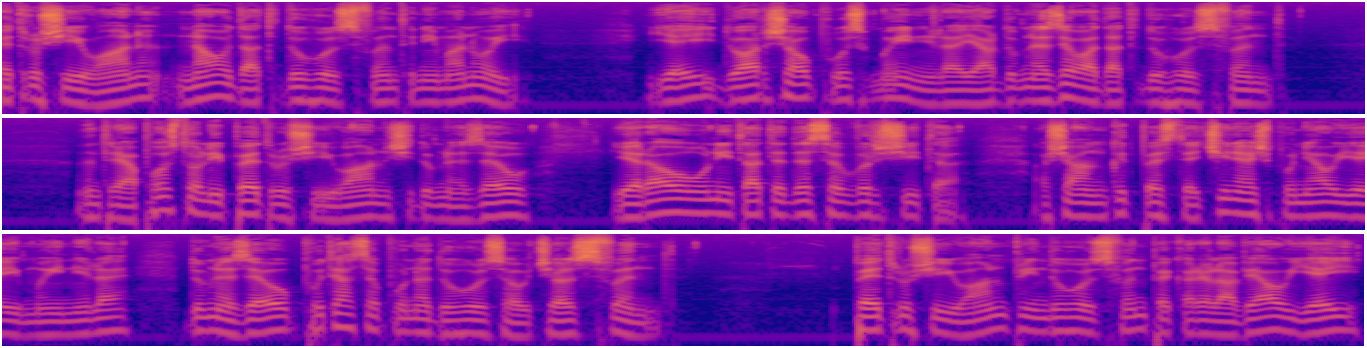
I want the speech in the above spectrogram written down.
Petru și Ioan n-au dat Duhul Sfânt nimănui. Ei doar și-au pus mâinile, iar Dumnezeu a dat Duhul Sfânt. Între apostolii Petru și Ioan și Dumnezeu era o unitate desăvârșită, așa încât peste cine își puneau ei mâinile, Dumnezeu putea să pună Duhul Său cel Sfânt. Petru și Ioan, prin Duhul Sfânt pe care îl aveau ei,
